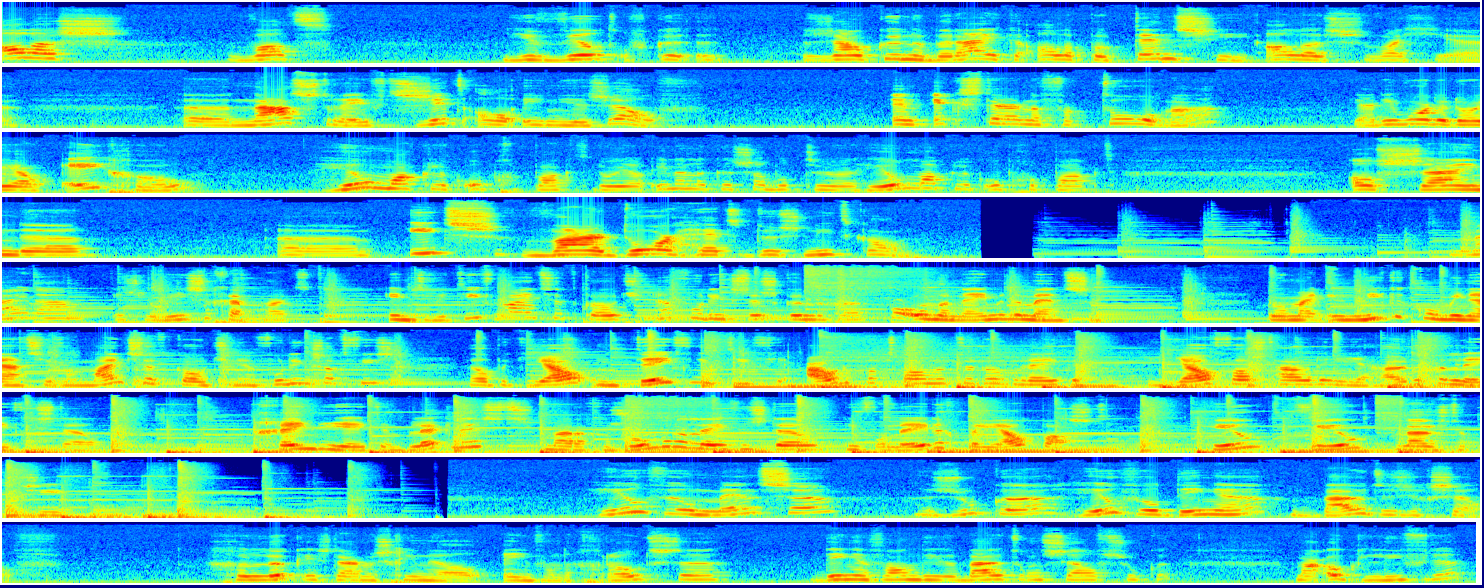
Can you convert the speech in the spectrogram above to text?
alles wat je wilt of zou kunnen bereiken, alle potentie, alles wat je uh, nastreeft, zit al in jezelf. En externe factoren, ja, die worden door jouw ego heel makkelijk opgepakt, door jouw innerlijke saboteur heel makkelijk opgepakt, als zijnde uh, iets waardoor het dus niet kan. Mijn naam is Louise Gebhardt, intuïtief mindset coach en voedingsdeskundige voor ondernemende mensen. Door mijn unieke combinatie van mindset coaching en voedingsadvies help ik jou om definitief je oude patronen te doorbreken die jou vasthouden in je huidige levensstijl. Geen dieet en blacklists, maar een gezondere levensstijl die volledig bij jou past. Heel veel luisterplezier. Heel veel mensen zoeken heel veel dingen buiten zichzelf. Geluk is daar misschien wel een van de grootste dingen van die we buiten onszelf zoeken, maar ook liefde.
